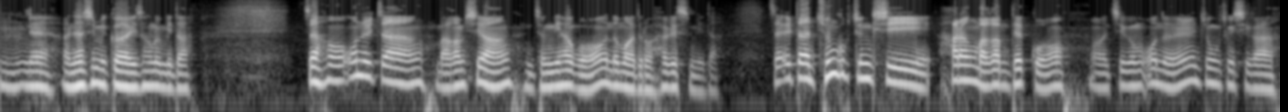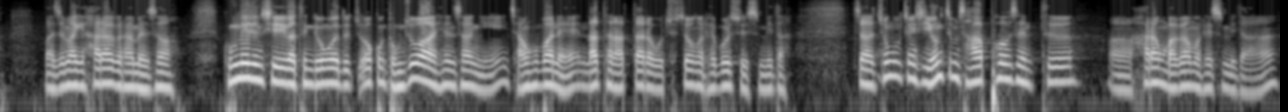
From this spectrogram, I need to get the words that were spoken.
음, 네, 안녕하십니까 이상로입니다. 자, 어, 오늘 장 마감 시황 정리하고 넘어가도록 하겠습니다. 자, 일단 중국 증시 하락 마감됐고 어, 지금 오늘 중국 증시가 마지막에 하락을 하면서 국내 증시 같은 경우에도 조금 동조화 현상이 장 후반에 나타났다라고 추정을 해볼 수 있습니다. 자, 중국 증시 0.4% 어, 하락 마감을 했습니다.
